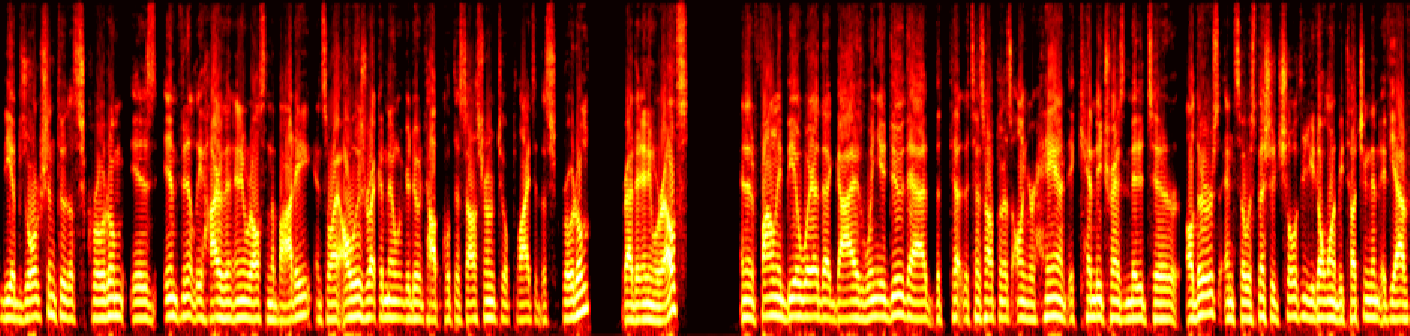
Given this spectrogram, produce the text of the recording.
the absorption through the scrotum is infinitely higher than anywhere else in the body. And so I always recommend when you're doing topical testosterone to apply to the scrotum rather than anywhere else. And then finally, be aware that guys, when you do that, the, te- the testosterone that's on your hand. It can be transmitted to others. And so, especially children, you don't want to be touching them if you have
